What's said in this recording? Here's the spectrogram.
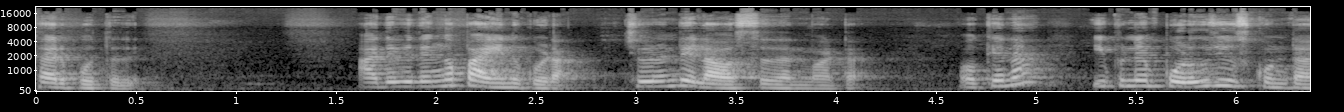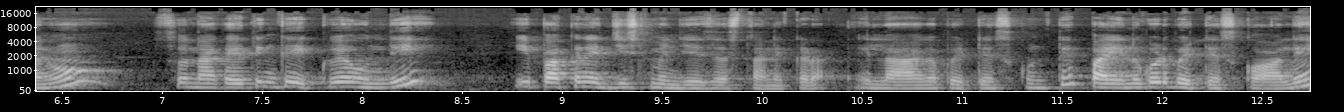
సరిపోతుంది. అదేవిధంగా పైన కూడా. చూడండి ఇలా వస్తుంది అనమాట ఓకేనా? ఇప్పుడు నేను పొడుగు చూసుకుంటాను. సో నాకైతే ఇంకా ఎక్కువే ఉంది. ఈ పక్కన అడ్జస్ట్మెంట్ చేసేస్తాను ఇక్కడ. ఇలాగ పెట్టేసుకుంటే పైన కూడా పెట్టేసుకోవాలి.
